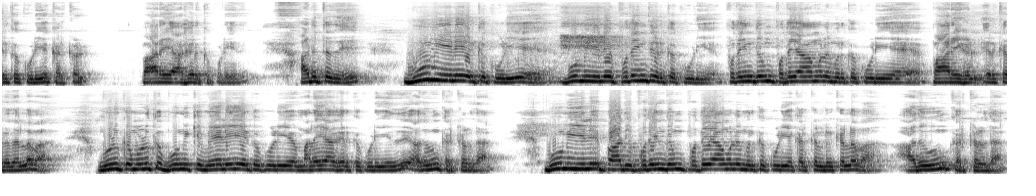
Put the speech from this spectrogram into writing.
இருக்கக்கூடிய கற்கள் பாறையாக இருக்கக்கூடியது. அடுத்தது பூமியிலே இருக்கக்கூடிய பூமியிலே புதைந்து இருக்கக்கூடிய புதைந்தும் புதையாமலும் இருக்கக்கூடிய பாறைகள் இருக்கிறதல்லவா? முழுக்க முழுக்க பூமிக்கு மேலேயே இருக்கக்கூடிய மலையாக இருக்கக்கூடியது அதுவும் கற்கள் தான். பூமியிலே பாதி புதைந்தும் புதையாமலும் இருக்கக்கூடிய கற்கள் இருக்கல்லவா? அதுவும் கற்கள் தான்.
